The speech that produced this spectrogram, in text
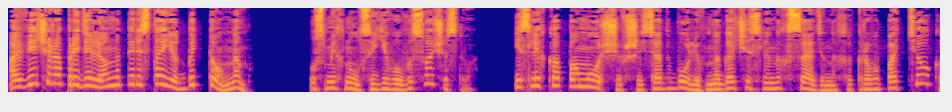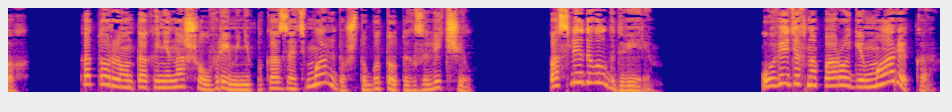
а вечер определенно перестает быть томным, усмехнулся его высочество, и слегка поморщившись от боли в многочисленных ссадинах и кровоподтеках, которые он так и не нашел времени показать Мальду, чтобы тот их залечил, последовал к двери. Увидев на пороге Марика,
